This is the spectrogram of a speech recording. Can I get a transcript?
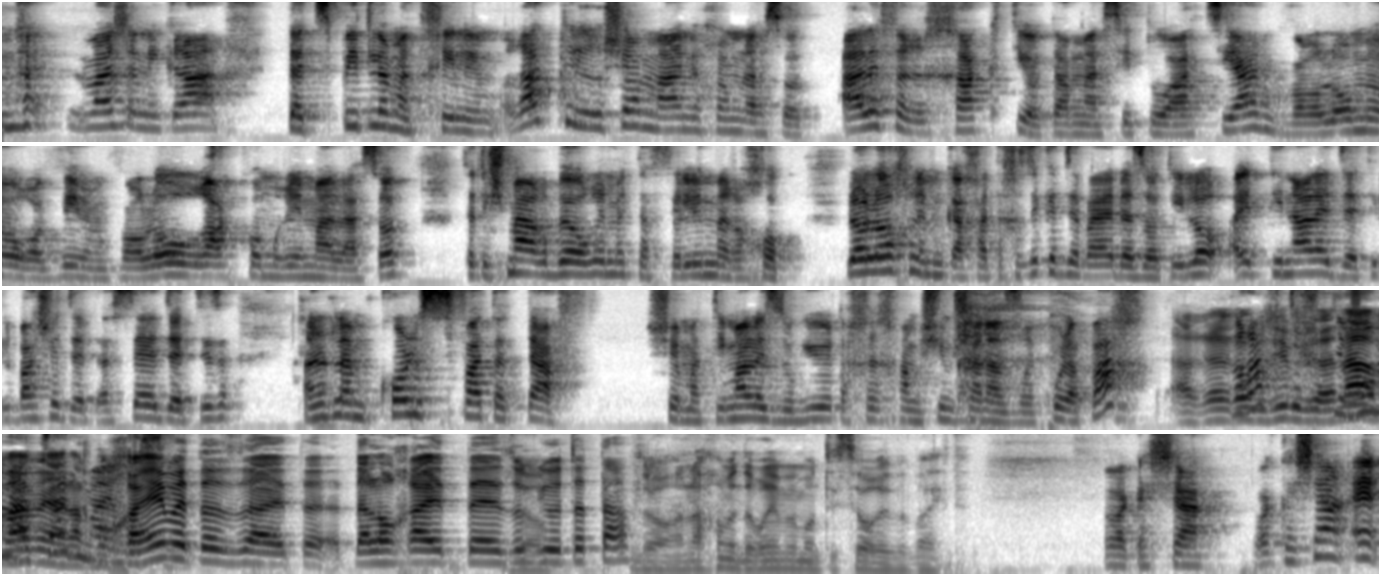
מה שנקרא תצפית למתחילים, רק לרשום מה הם יכולים לעשות. א', הרחקתי אותם מהסיטואציה, הם כבר לא מעורבים, הם כבר לא רק אומרים מה לעשות, אתה תשמע הרבה הורים מתפעלים מרחוק, לא, לא אוכלים ככה, תחזיק את זה ביד הזאת, לא, תנעל את זה, תלבש את זה, תעשה את זה, תעשה... אני נותנת להם כל שפת הטף שמתאימה לזוגיות אחרי 50 שנה, זרקו לפח, הרי ורק 50 תכתבו שנה, מה אנחנו חיים. את הזה, את- אתה לא חי את אה, זוגיות הטף? לא, אנחנו מדברים במונטיסורי בבית. בבקשה, בבקשה, אין,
